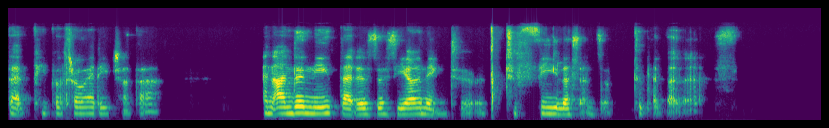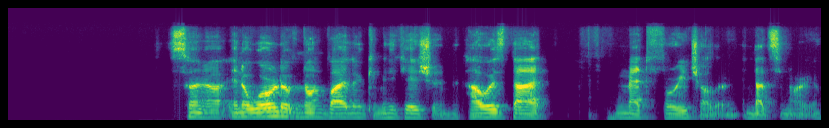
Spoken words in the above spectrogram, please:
That people throw at each other. And underneath that is this yearning to, to feel a sense of togetherness. So, in a, in a world of nonviolent communication, how is that met for each other in that scenario?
